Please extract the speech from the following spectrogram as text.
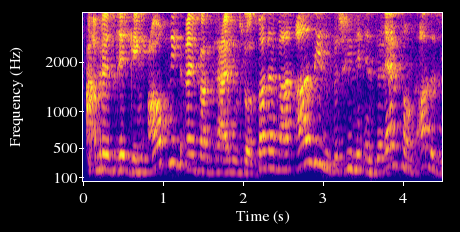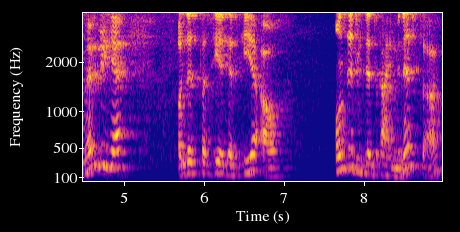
Aber das ging auch nicht einfach reibungslos, weil da waren all diese verschiedenen Interessen und alles Mögliche. Und das passiert jetzt hier auch. Unter diese drei Minister,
